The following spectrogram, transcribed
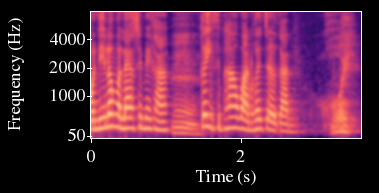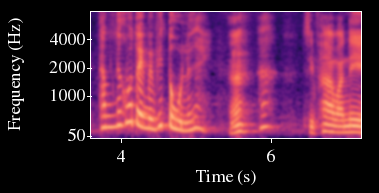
วันนี้เริ่มวันแรกใช่ไหมคะ เออก็อีก 15 วันค่อยเจอกันโอ้ยทำนึกว่าตัวเองเป็นพี่ตูนหรือไง ฮะสิบห้าวันนี่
